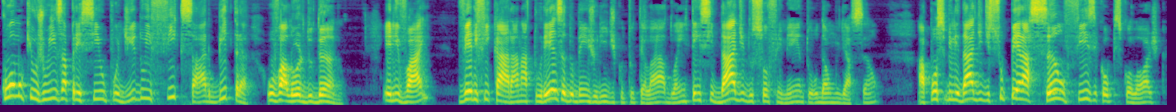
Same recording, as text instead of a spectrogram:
como que o juiz aprecia o pedido e fixa, arbitra o valor do dano? Ele vai verificar a natureza do bem jurídico tutelado, a intensidade do sofrimento ou da humilhação, a possibilidade de superação física ou psicológica,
